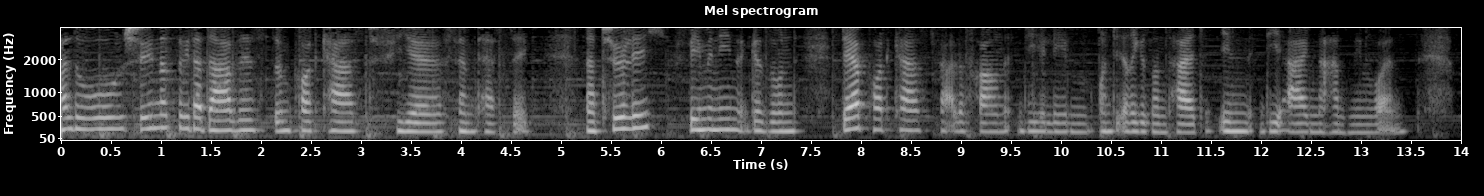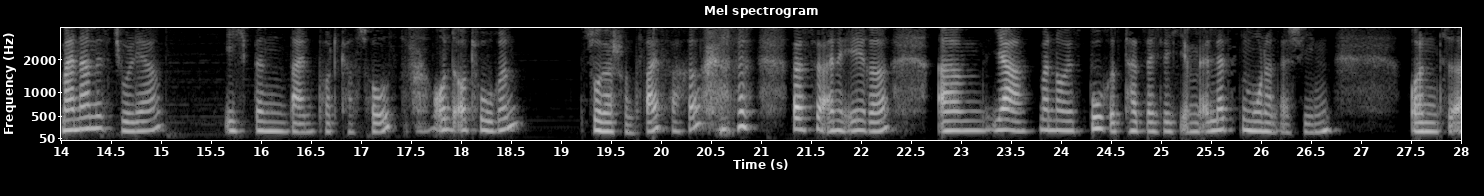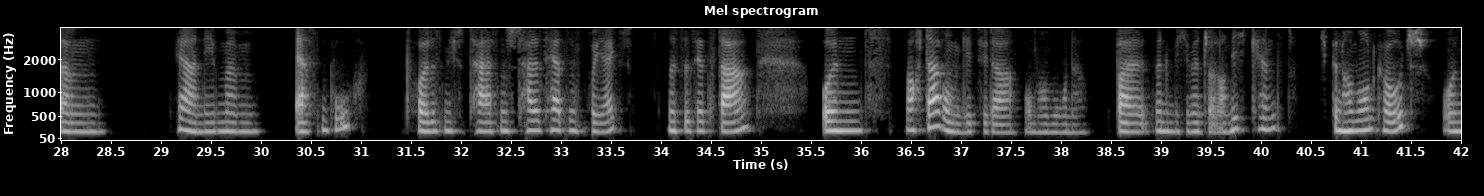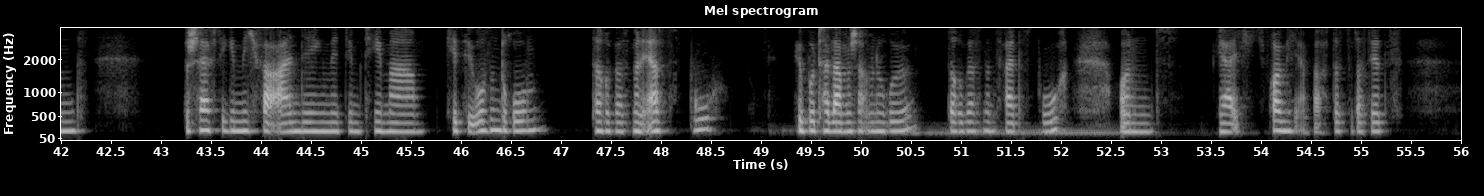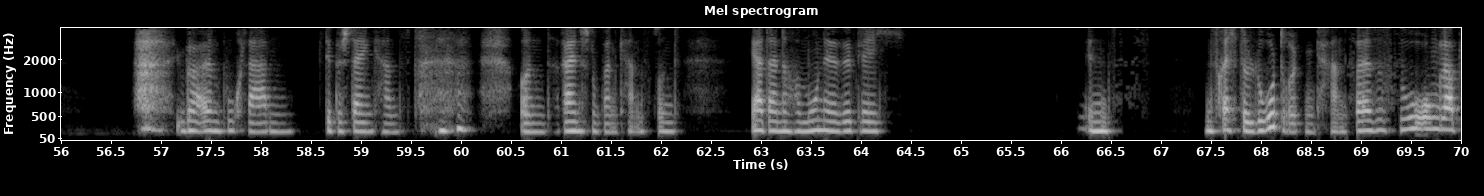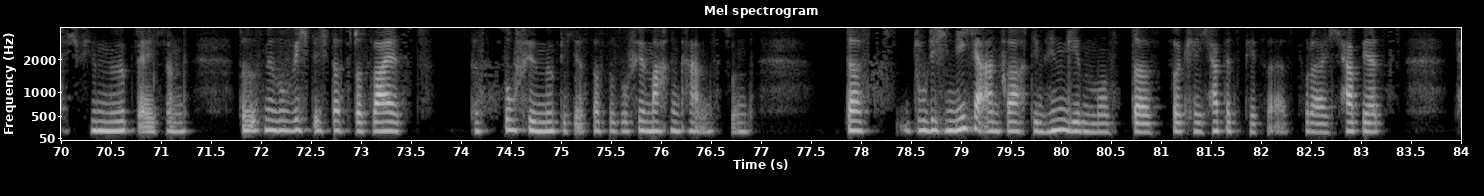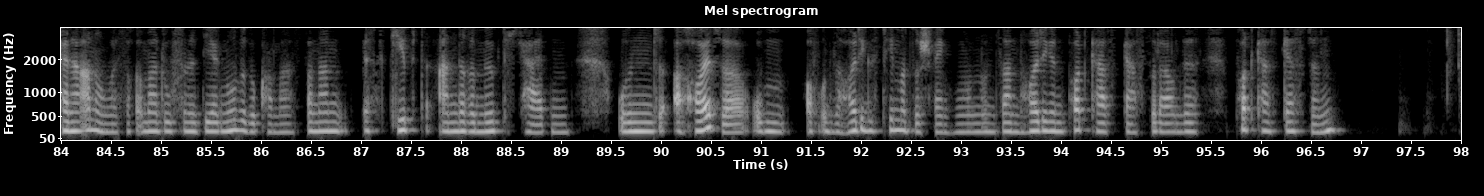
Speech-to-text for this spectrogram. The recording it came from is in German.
Hallo, schön, dass du wieder da bist im Podcast Feel Fantastic. Natürlich feminin gesund, der Podcast für alle Frauen, die ihr Leben und ihre Gesundheit in die eigene Hand nehmen wollen. Mein Name ist Julia. Ich bin dein Podcast-Host und Autorin sogar schon zweifache. Was für eine Ehre. Ähm, ja, mein neues Buch ist tatsächlich im letzten Monat erschienen. Und ähm, ja, neben meinem ersten Buch freut es mich total. Es ist ein totales Herzensprojekt. Und es ist jetzt da. Und auch darum geht's wieder um Hormone. Weil, wenn du mich eventuell noch nicht kennst, ich bin Hormoncoach und beschäftige mich vor allen Dingen mit dem Thema PCO-Syndrom. Darüber ist mein erstes Buch hypothalamische Amenorrhoe. Darüber ist mein zweites Buch. Und ja, ich freue mich einfach, dass du das jetzt überall im Buchladen dir bestellen kannst und reinschnuppern kannst und ja, deine Hormone wirklich ins, ins rechte Lot drücken kannst, weil es ist so unglaublich viel möglich und das ist mir so wichtig, dass du das weißt, dass so viel möglich ist, dass du so viel machen kannst und dass du dich nicht einfach dem hingeben musst, dass, okay, ich habe jetzt P2S oder ich habe jetzt, keine Ahnung, was auch immer du für eine Diagnose bekommen hast, sondern es gibt andere Möglichkeiten. Und auch heute, um auf unser heutiges Thema zu schwenken und unseren heutigen Podcast-Gast oder unsere Podcast-Gästin,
